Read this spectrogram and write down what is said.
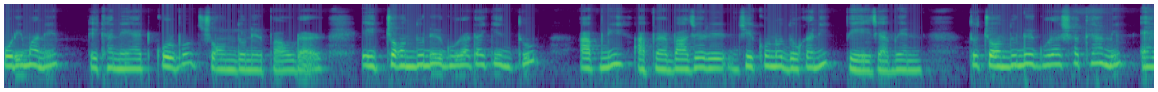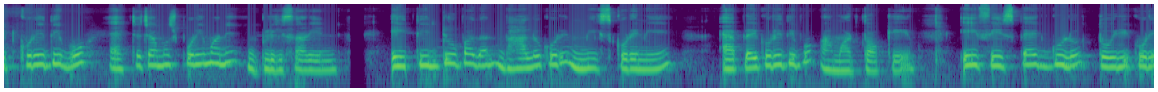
পরিমাণে এখানে অ্যাড করব চন্দনের পাউডার এই চন্দনের গুঁড়াটা কিন্তু আপনি আপনার বাজারের যে কোনো দোকানই পেয়ে যাবেন। তো চন্দনের গুঁড়ার সাথে আমি অ্যাড করে দিব এক চা চামচ পরিমাণে গ্লিসারিন এই তিনটে উপাদান ভালো করে মিক্স করে নিয়ে অ্যাপ্লাই করে দিব আমার ত্বকে। এই ফেস প্যাকগুলো তৈরি করে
